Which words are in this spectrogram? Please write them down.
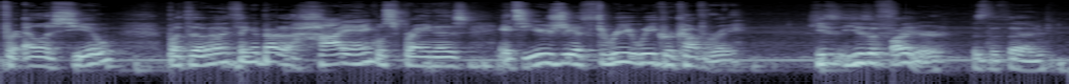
for LSU. But the only thing about a high ankle sprain is it's usually a three week recovery. he's, he's a fighter, is the thing.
